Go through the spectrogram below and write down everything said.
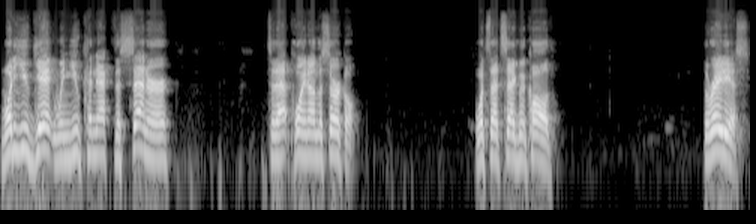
what do you get when you connect the center to that point on the circle? What's that segment called? The radius.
